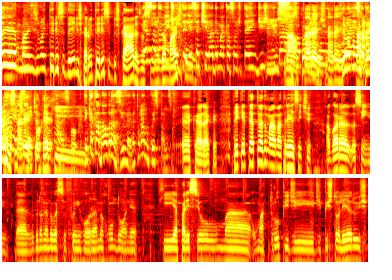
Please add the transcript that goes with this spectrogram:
É, mas não é interesse deles, cara. O interesse dos caras, assim, ainda Exatamente, mais o interesse com... é tirar a demarcação de terra indígena Isso. Não, só pra- peraí, peraí. Teve uma matéria porque- até que... Tem que acabar o Brasil, velho. Vai tomar no cu esse país. É, caraca. Tem que ter até uma matéria recente. Agora, assim, é, eu não lembro se foi em Roraima ou Rondônia, que apareceu uma, uma trupe de, de pistoleiros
